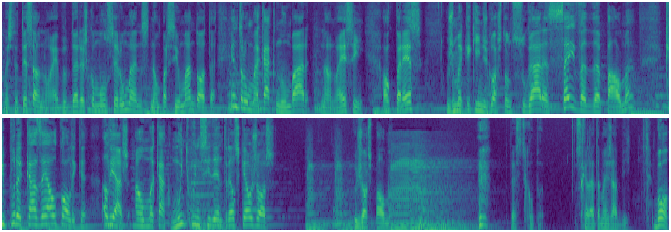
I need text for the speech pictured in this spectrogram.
mas atenção, não é bebedeiras como um ser humano, senão parecia uma andota. Entra um macaco num bar, não, não é assim. Ao que parece, os macaquinhos gostam de sugar a seiva da palma, que por acaso é alcoólica. Aliás, há um macaco muito conhecido entre eles que é o Jorge. O Jorge Palma. Peço desculpa. Se calhar também já vi. Bom,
